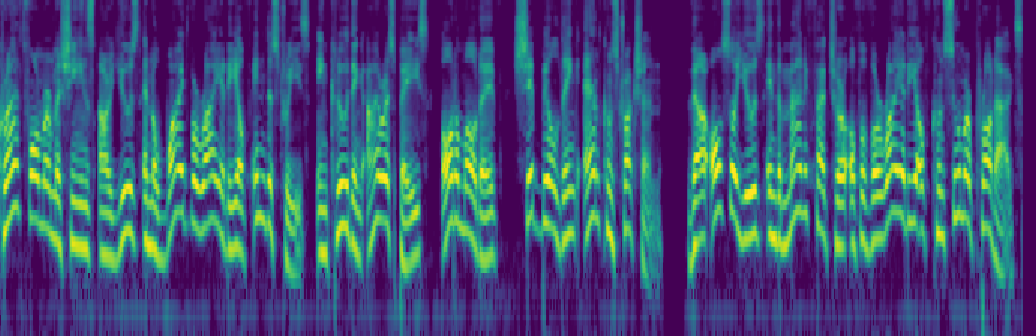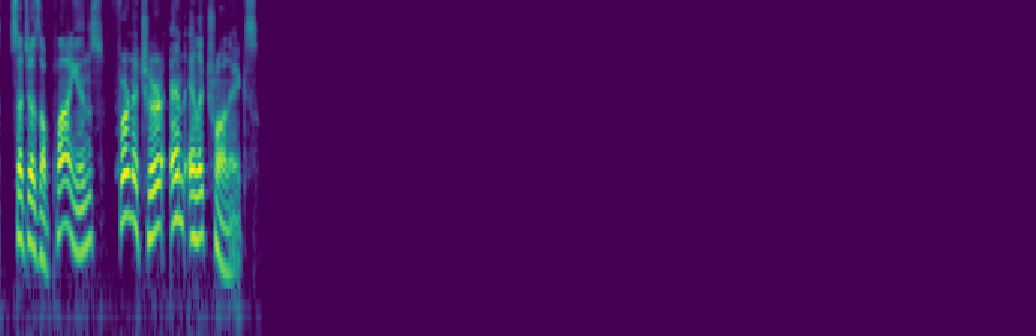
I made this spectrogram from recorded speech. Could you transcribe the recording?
Kraftformer machines are used in a wide variety of industries, including aerospace, automotive, shipbuilding, and construction. They are also used in the manufacture of a variety of consumer products, such as appliance, furniture, and electronics.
